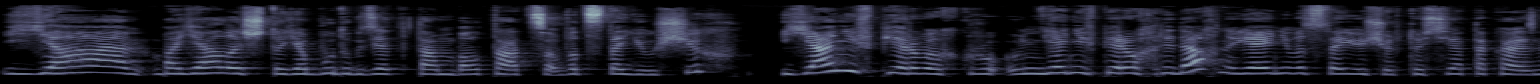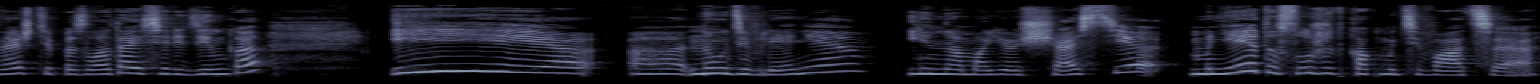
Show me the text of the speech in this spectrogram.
я боялась, что я буду где-то там болтаться в отстающих. Я не в первых, я не в первых рядах, но я и не в отстающих. То есть я такая, знаешь, типа золотая серединка. И э, на удивление и на мое счастье, мне это служит как мотивация.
